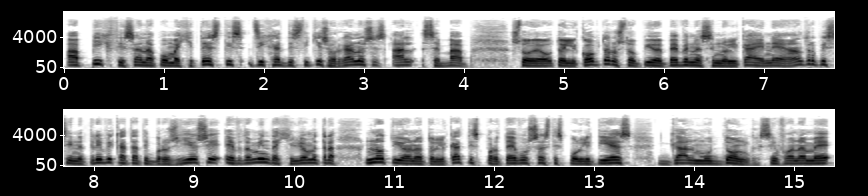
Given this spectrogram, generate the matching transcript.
απήχθησαν από μαχητές της τζιχαντιστικής οργάνωσης Al-Sebab. Στο, το ελικόπτερο, στο οποίο επέβαιναν συνολικά 9 άνθρωποι, συνετρίβει κατά την προσγείωση 70 χιλιόμετρα νότιο-ανατολικά της πρωτεύουσας της πολιτείας Γκαλμουντόγκ, σύμφωνα με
